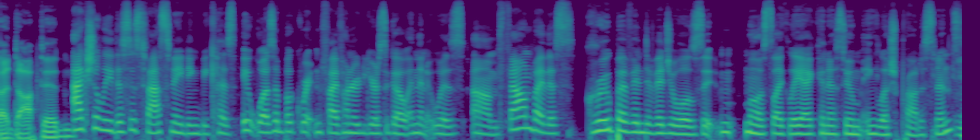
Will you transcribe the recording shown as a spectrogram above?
adopted. Actually, this is fascinating because it was a book written 500 years ago, and then it was um, found by this group of individuals, most likely, I can assume, English Protestants.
